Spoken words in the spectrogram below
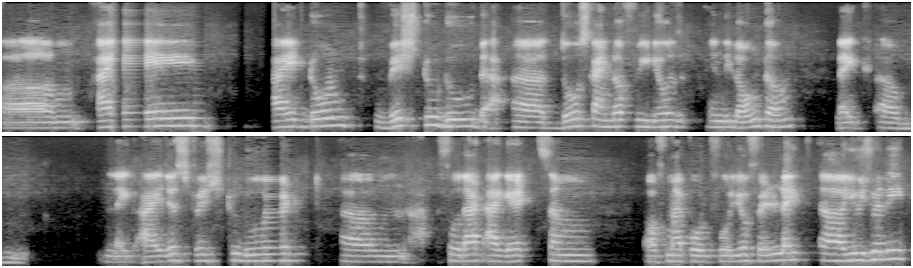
um, I I don't wish to do that uh, those kind of videos in the long term. Like um, like I just wish to do it um, so that I get some of my portfolio filled. Like uh, usually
